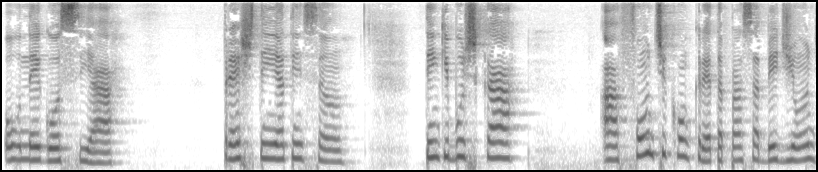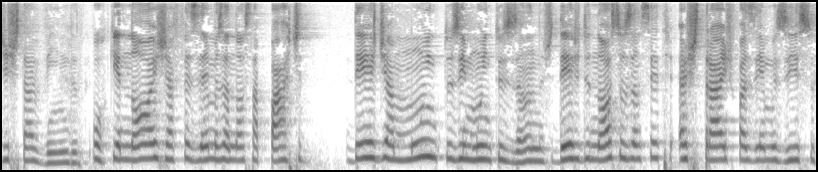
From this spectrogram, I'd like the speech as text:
ou negociar, prestem atenção. Tem que buscar a fonte concreta para saber de onde está vindo, porque nós já fizemos a nossa parte desde há muitos e muitos anos, desde nossos ancestrais fazemos isso,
